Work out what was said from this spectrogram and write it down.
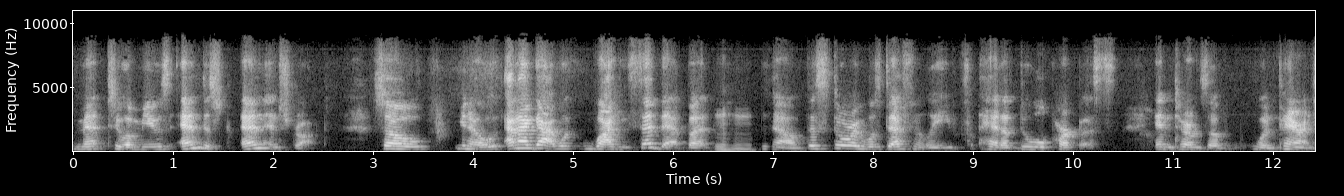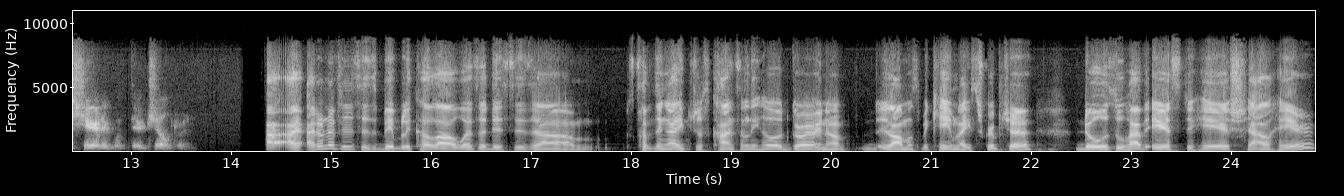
meant to amuse and and instruct. So, you know, and I got what, why he said that, but mm-hmm. no, this story was definitely had a dual purpose in terms of when parents shared it with their children. I, I don't know if this is biblical or whether this is um something I just constantly heard growing up. It almost became like scripture. Those who have ears to hear shall hear.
